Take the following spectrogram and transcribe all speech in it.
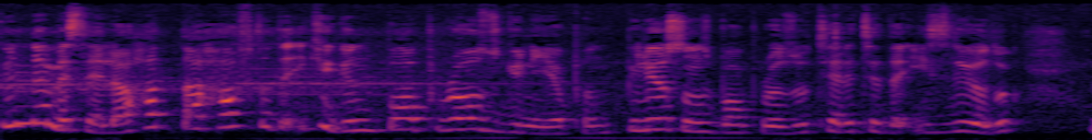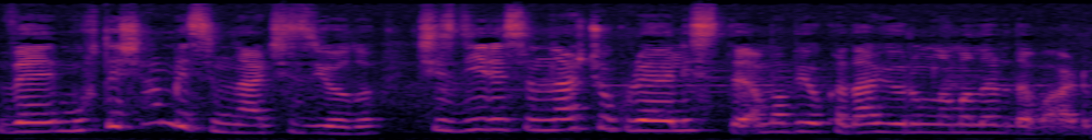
Günde mesela hatta haftada iki gün Bob Rose günü yapın. Biliyorsunuz Bob Rose'u TRT'de izliyorduk ve muhteşem resimler çiziyordu. Çizdiği resimler çok realistti ama bir o kadar yorumlamaları da vardı.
